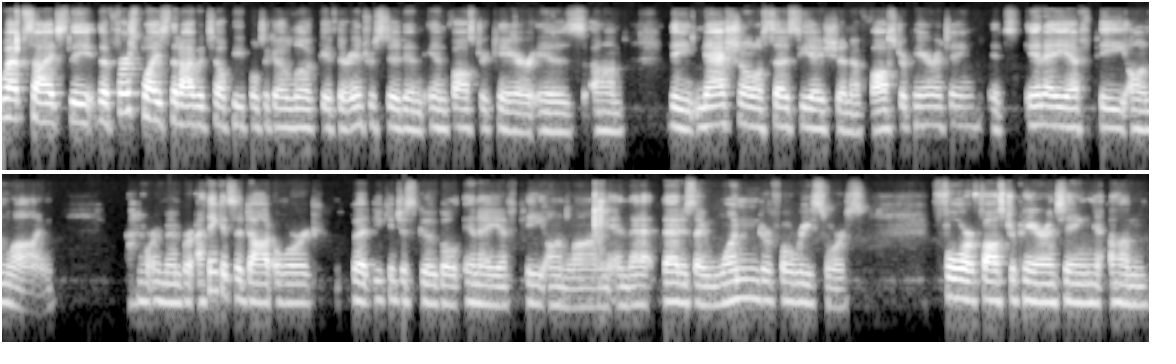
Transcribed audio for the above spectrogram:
websites. The the first place that I would tell people to go look if they're interested in, in foster care is um, the National Association of Foster Parenting. It's NAFP online. I don't remember. I think it's a .org but you can just Google NAFP online, and that that is a wonderful resource for foster parenting. Um,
